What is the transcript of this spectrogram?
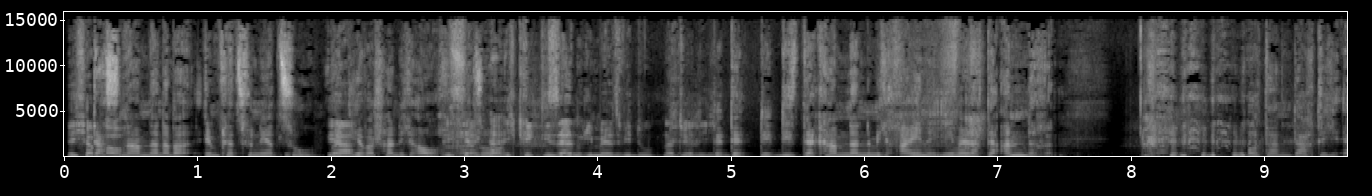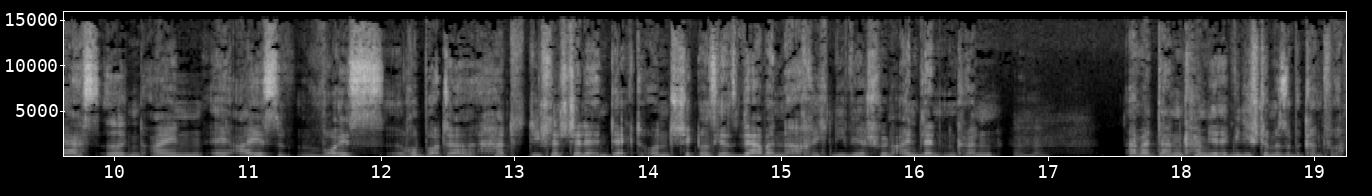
Ich Das auch. nahm dann aber inflationär zu. Bei Ja. dir wahrscheinlich auch. ja, Also, ja, ich krieg dieselben E-Mails wie du, natürlich. die, da kam dann nämlich eine E-Mail nach der anderen. und dann dachte ich erst, irgendein AIs Voice-Roboter hat die Schnittstelle entdeckt und schickt uns jetzt Werbenachrichten, die wir schön einblenden können. Aber dann kam mir irgendwie die Stimme so bekannt vor.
